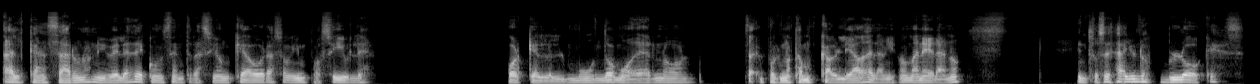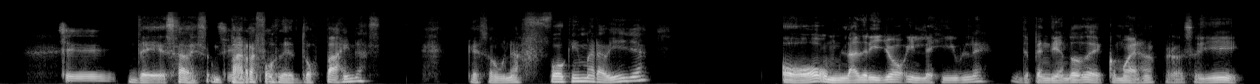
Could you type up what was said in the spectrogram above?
alcanzar unos niveles de concentración que ahora son imposibles porque el mundo moderno, o sea, porque no estamos cableados de la misma manera, ¿no? Entonces hay unos bloques Sí, de, ¿sabes? Un sí, párrafos de dos páginas que son una fucking maravilla o un ladrillo ilegible, dependiendo de cómo era, ¿no? Pero sí,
